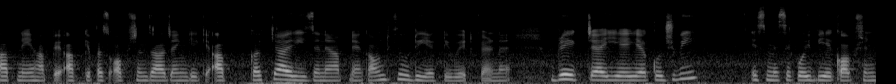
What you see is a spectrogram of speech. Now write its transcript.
आपने यहाँ पे आपके पास ऑप्शंस आ जाएँगे कि आपका क्या रीज़न है, आपने अकाउंट क्यों डीएक्टिवेट करना है. ब्रेक चाहिए या कुछ भी, इसमें से कोई भी एक ऑप्शन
